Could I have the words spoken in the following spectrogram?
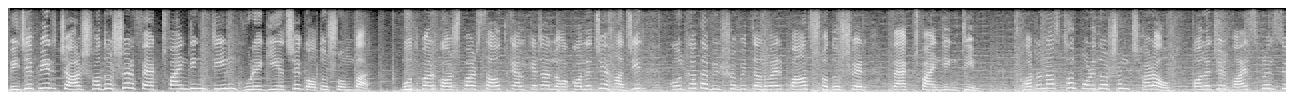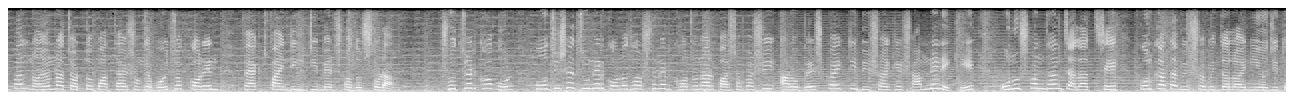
বিজেপির চার সদস্যের ফ্যাক্ট ফাইন্ডিং টিম ঘুরে গিয়েছে গত সোমবার। বুধবার কসবার সাউথ ক্যালকাটা ল কলেজে হাজির কলকাতা বিশ্ববিদ্যালয়ের পাঁচ সদস্যের ফ্যাক্ট ফাইন্ডিং টিম ঘটনাস্থল পরিদর্শন ছাড়াও কলেজের ভাইস প্রিন্সিপাল নয়না চট্টোপাধ্যায়ের সঙ্গে বৈঠক করেন ফ্যাক্ট ফাইন্ডিং টিমের সদস্যরা। সূত্রের খবর, পঁচিশে জুনের গণধর্ষণের ঘটনার পাশাপাশি আরও বেশ কয়েকটি বিষয়কে সামনে রেখে অনুসন্ধান চালাচ্ছে কলকাতা বিশ্ববিদ্যালয় নিয়োজিত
